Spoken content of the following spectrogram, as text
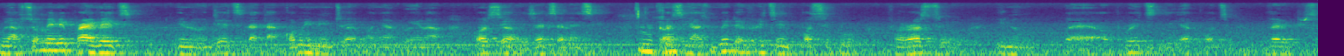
We have so many private, you know, jets that are coming into Ebonyi and going out, courtesy of His Excellency. Okay. Because he has made everything possible for us to, you know, uh, operate the airport very peacefully.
